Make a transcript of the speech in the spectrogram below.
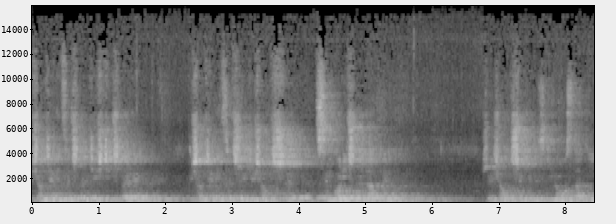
1944-1963, symboliczne daty 63, kiedy zginął ostatni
